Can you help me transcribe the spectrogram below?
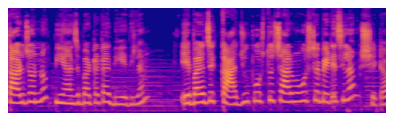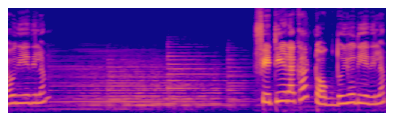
তার জন্য পেঁয়াজ বাটাটা দিয়ে দিলাম। এবার যে কাজু পোস্ত চার মগজটা বেটেছিলাম, সেটাও দিয়ে দিলাম। ফেটিয়ে রাখা টক দইও দিয়ে দিলাম।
